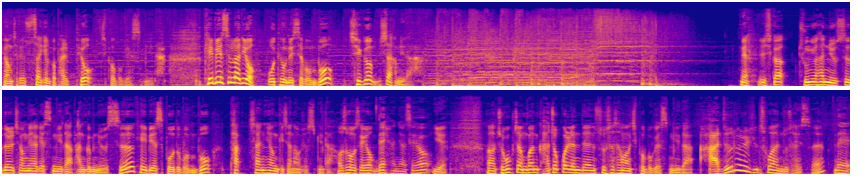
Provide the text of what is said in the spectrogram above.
경찰의 수사 결과 발표 짚어보겠습니다. KBS 라디오 오태훈의 시사본부 지금 시작합니다. 네, 이 시각 중요한 뉴스들 정리하겠습니다. 방금 뉴스 KBS 보도본부 박찬형 기자 나오셨습니다. 어서 오세요. 네, 안녕하세요. 예, 아, 조국 장관 가족 관련된 수사 상황 짚어보겠습니다. 아들을 소환 조사했어요? 네,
